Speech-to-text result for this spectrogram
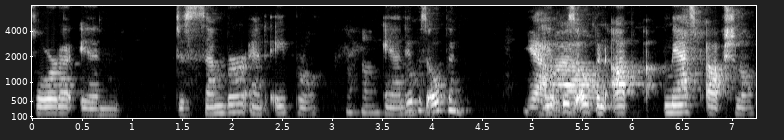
Florida in December and April, Mhm. and it was open. Yeah. it was Wow. open, op- mask optional.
